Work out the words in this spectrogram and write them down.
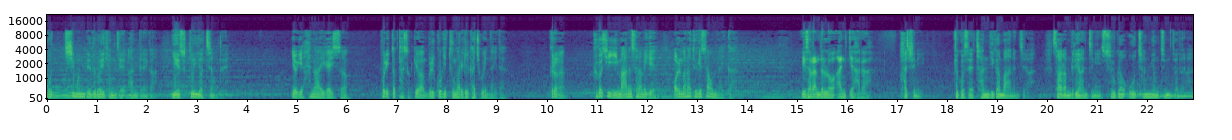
곧 시몬 베드로의 형제 안드레가 예수께 여짜오되 여기 한 아이가 있어 보리떡 다섯 개와 물고기 두 마리를 가지고 있나이다. 그러나 그것이 이 많은 사람에게 얼마나 되겠사옵나이까 이 사람들로 앉게 하라. 하시니 그곳에 잔디가 많은지라 사람들이 앉으니 수가 오천 명쯤 되더라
